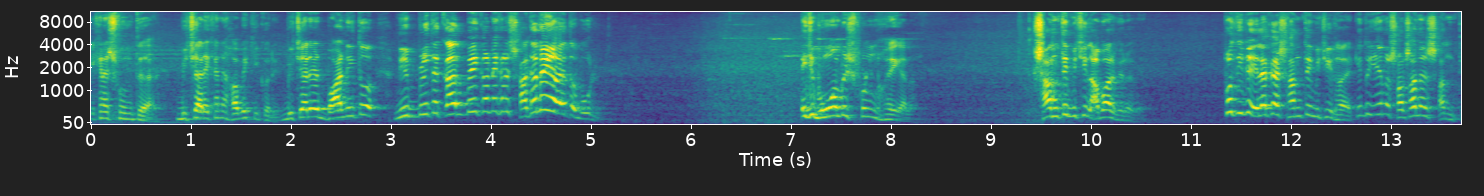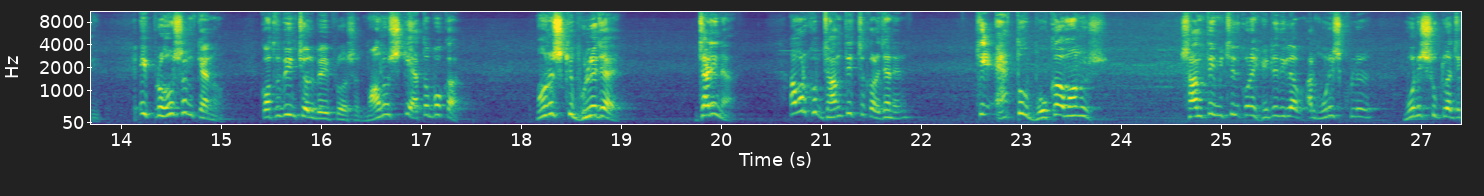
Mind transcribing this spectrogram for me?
এখানে শুনতে হয়। বিচার এখানে হবে কি করে? বিচারের বাণী তো নিবৃতে কাঁদবেই, কারণ এখানে সাজানোই হয়তো ভুল। এই যে বোমা বিস্ফোরণ হয়ে গেল। শান্তি মিছিল আবার বেরোবে। প্রতিটা এলাকায় শান্তি মিছিল হয়, কিন্তু যেন শ্মশানের শান্তি। এই প্রহসন কেন? কতদিন চলবে এই প্রহসন? মানুষ কি এত বোকা? মানুষ কি ভুলে যায়? জানি না। আমার খুব জানতে ইচ্ছে করে, জানেন? যে এত বোকা মানুষ। শান্তি মিছিল করে হেঁটে দিলাম, আর মনীষ খুলের মনীষ শুক্লা যে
